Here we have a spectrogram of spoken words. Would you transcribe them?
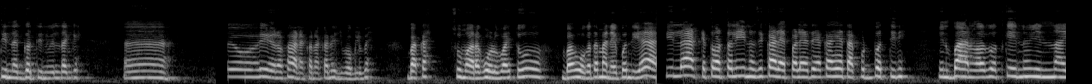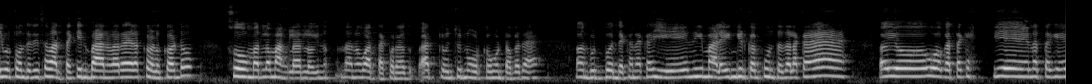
ತಿನ್ನಕ್ಕೆ ತಿನ್ವಿಲ್ದಂಗೆ ಏನೋ ಕಾಣ ಕನಕ ನಿಜವಾಗ್ಲೂ ಬಕ್ಕ ಸುಮಾರಾಗಿ ಒಳವಾಯ್ತು ಬಾ, ಹೋಗದ ಮನೆಗೆ ಬಂದಿಯಾ? ಇಲ್ಲ ಅಕ್ಕೆ ತೋಟದಲ್ಲಿ ಇನ್ನೊಂದು ಕಳೆ ಪಳೆ ಅದೇ ಕಾಯಿ ಹಾಕ್ಬಿಟ್ಟು ಬರ್ತೀನಿ. ಇನ್ನು ಭಾನುವಾರ ಹೊತ್ತಿಗೆ ಇನ್ನು ಇನ್ನು ಐವತ್ತೊಂದು ದಿವಸ ಹೊಲ್ತಕ್ಕೆ ಇನ್ನು ಭಾನುವಾರ ಕಳ್ಕೊಂಡು ಸೋಮವಾರಲ ಮಂಗಳವಾರಲೋ ಇನ್ನು ನಾನು ಹೊಲ್ತಕ್ಕೆ ಬರೋದು. ಅದಕ್ಕೆ ಒಂಚೂರು ನೋಡ್ಕೊಂಡು ಹೊಂಟೋಗದ. ಅಂದ್ಬಿಟ್ಟು ಬಂದೆ ಕನಕ ಏನು ಈ ಮಳೆ ಹಿಂಗೆ ಹಿಡ್ಕೊಂಡು ಕುಂತದಲ್ಲಕ್ಕ? ಅಯ್ಯೋ ಹೋಗತ್ತಗೆ ಏನತ್ತಗೆ?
